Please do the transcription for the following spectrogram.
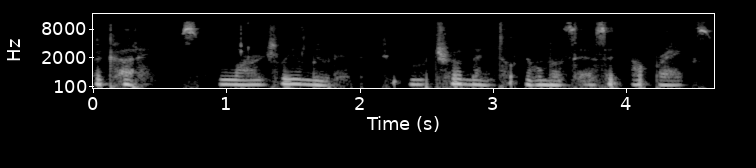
The cuttings largely alluded to ultra mental illnesses and outbreaks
